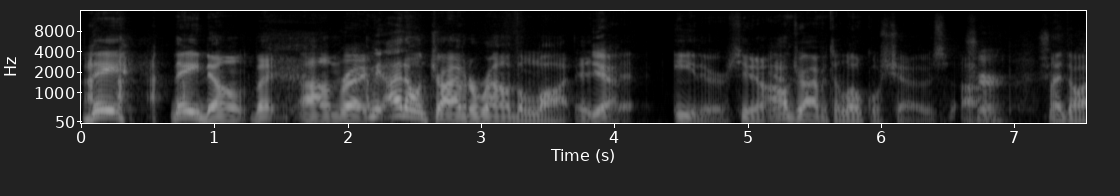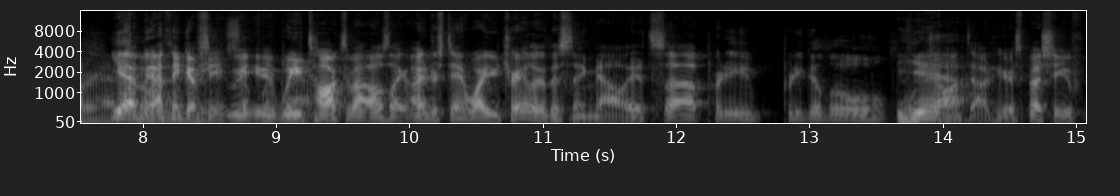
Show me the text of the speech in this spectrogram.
they they don't. But um, Right. I mean, I don't drive it around the lot. Yeah. Either. So, you know, I'll drive it to local shows. Um, Sure, My daughter has. Yeah, I mean, I think I've seen. We, like we that. talked about. it. I was like, I understand why you trailer this thing now. It's uh, pretty pretty good little, little Yeah. jaunt out here, especially if,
